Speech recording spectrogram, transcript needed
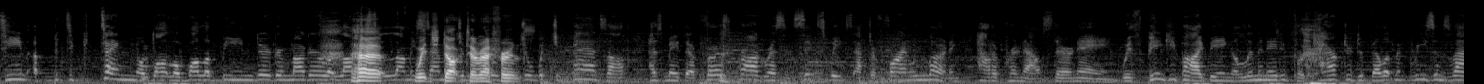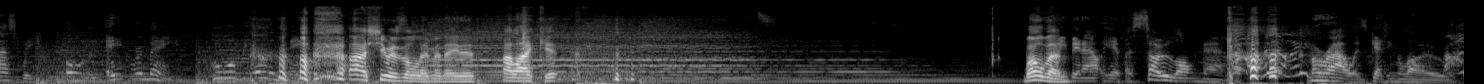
Team a Apitikatang, a Walla Walla Bean, Durger Mugger, Alami Uh, Salami, witch doctor reference. Your pants off, has made their first progress in six weeks after finally learning how to pronounce their name. With Pinkie Pie being eliminated for character development reasons last week, only eight remain. Who will be eliminated? ah, she was eliminated. I like it. Well then. We've been out here for so long now. Morale is getting low. I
